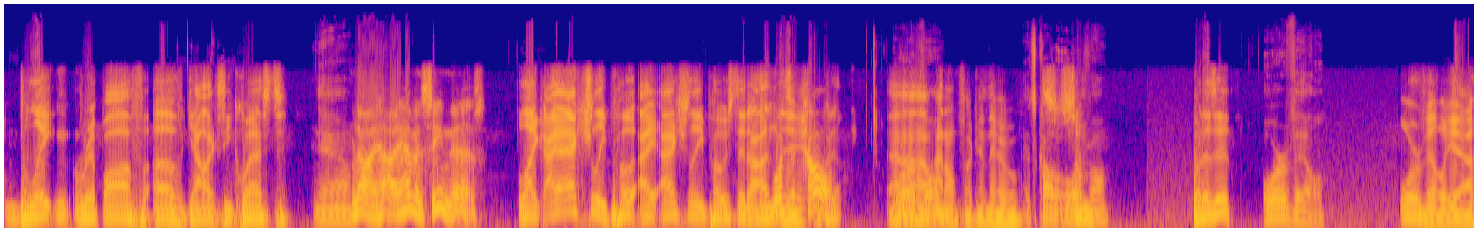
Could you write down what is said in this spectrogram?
blatant rip off of Galaxy Quest. Yeah. No, I, I haven't seen this. Like I actually po- I actually posted on. What's the, it called? Uh, Orville. I don't fucking know. It's called Some- Orville. What is it? Orville. Orville, yeah.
